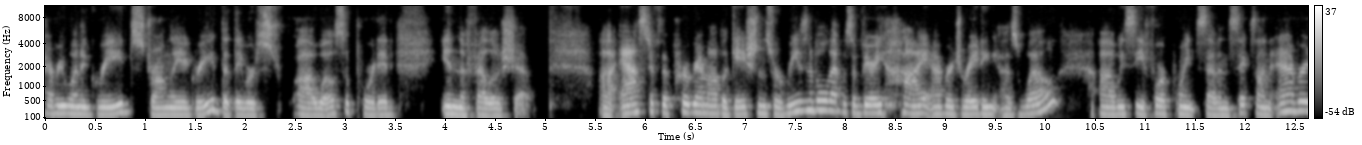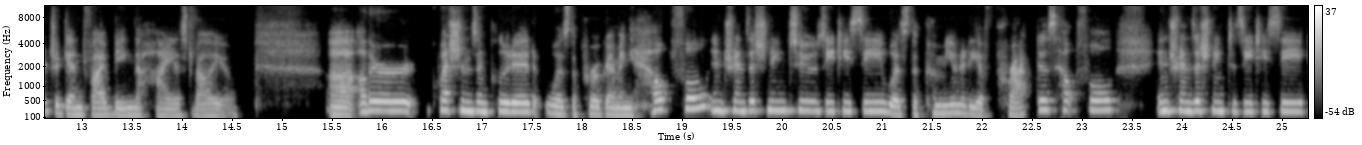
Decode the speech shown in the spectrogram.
Everyone agreed, strongly agreed that they were uh, well supported in the fellowship. Uh, asked if the program obligations were reasonable. That was a very high average rating as well. Uh, we see 4.76 on average, again, five being the highest value. Uh, other questions included, was the programming helpful in transitioning to ZTC? Was the community of practice helpful in transitioning to ZTC?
